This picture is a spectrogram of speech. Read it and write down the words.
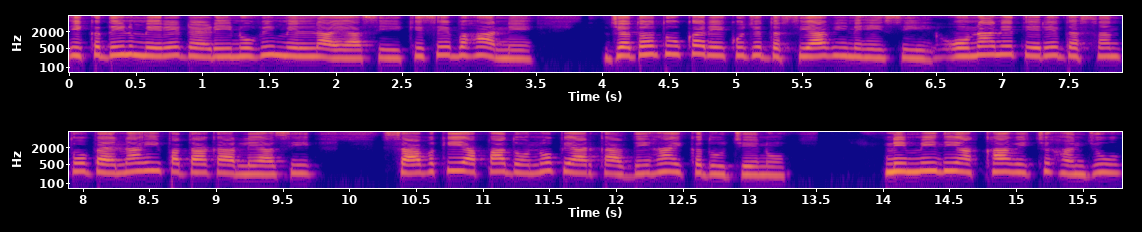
ਇੱਕ ਦਿਨ ਮੇਰੇ ਡੈਡੀ ਨੂੰ ਵੀ ਮਿਲਣ ਆਇਆ ਸੀ ਕਿਸੇ ਬਹਾਨੇ, ਜਦੋਂ ਤੂੰ ਘਰੇ ਕੁਝ ਦੱਸਿਆ ਵੀ ਨਹੀਂ ਸੀ। ਉਹਨਾਂ ਨੇ ਤੇਰੇ ਦੱਸਣ ਤੋਂ ਪਹਿਲਾਂ ਹੀ ਪਤਾ ਕਰ ਲਿਆ ਸੀ ਸਭ ਕਿ ਆਪਾਂ ਦੋਨੋਂ ਪਿਆਰ ਕਰਦੇ ਹਾਂ ਇੱਕ ਦੂਜੇ ਨੂੰ। ਨਿੰਮੀ ਦੀਆਂ ਅੱਖਾਂ ਵਿੱਚ ਹੰਝੂ।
